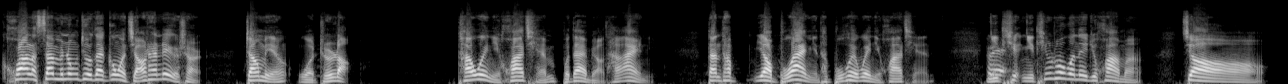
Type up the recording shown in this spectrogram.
花了三分钟就在跟我嚼缠这个事儿，张明，我知道，他为你花钱不代表他爱你，但他要不爱你，他不会为你花钱。你听你听说过那句话吗？叫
